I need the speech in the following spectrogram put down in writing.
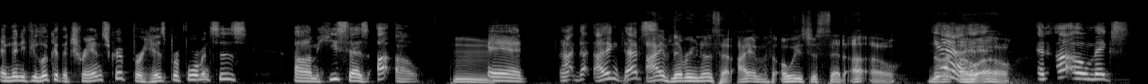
And then if you look at the transcript for his performances, um, he says "uh oh," hmm. and I, I, think that's. I've never even noticed that. I have always just said "uh oh," yeah, "oh oh." And "uh oh" makes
